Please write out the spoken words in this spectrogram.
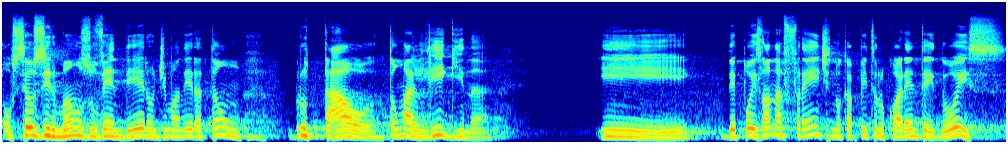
os seus irmãos o venderam de maneira tão brutal, tão maligna. E depois, lá na frente, no capítulo 42,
